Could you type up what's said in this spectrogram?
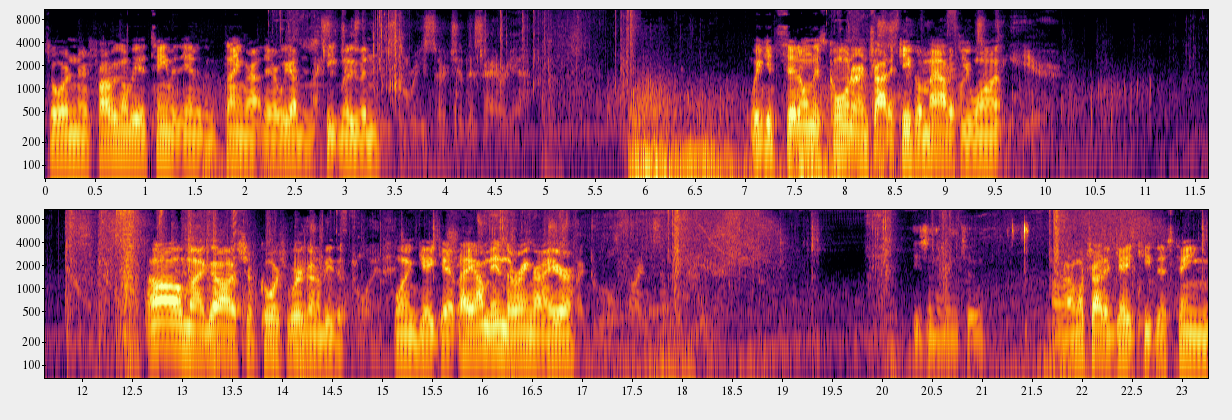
Jordan, there's probably gonna be a team at the end of the thing right there. We got to just keep moving. Research in this area. We could sit on this corner and try to keep them out if you want. Oh my gosh! Of course, we're gonna be the one gate cap. Hey, I'm in the ring right here. Expect we'll find something here. He's in the ring too. All right, I'm gonna try to gate keep this team. Two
